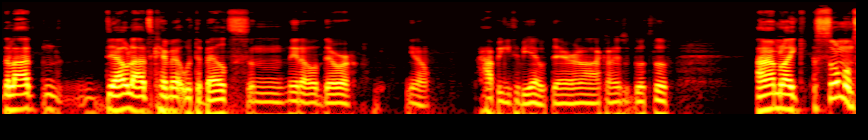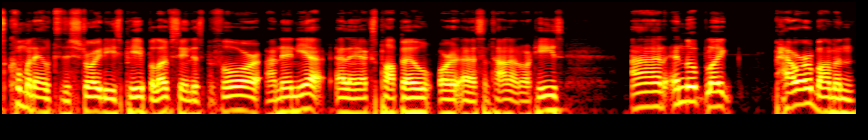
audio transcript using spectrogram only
the lad, the old lads came out with the belts, and you know they were, you know, happy to be out there and all that kind of good stuff. And I'm like, someone's coming out to destroy these people. I've seen this before. And then yeah, LAX pop out or uh, Santana and Ortiz, and end up like power bombing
